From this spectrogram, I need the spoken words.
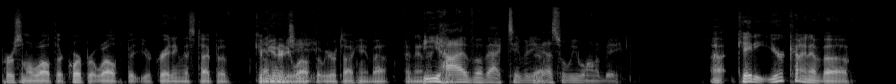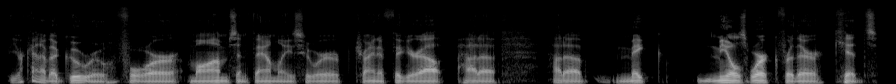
personal wealth or corporate wealth, but you're creating this type of community Energy. wealth that we were talking about. And beehive of activity. Yeah. That's what we want to be. Uh, Katie, you're kind of a you're kind of a guru for moms and families who are trying to figure out how to how to make meals work for their kids.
